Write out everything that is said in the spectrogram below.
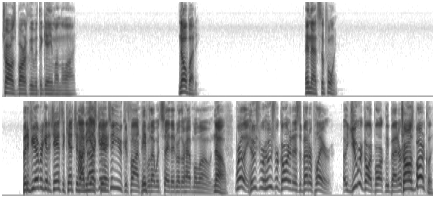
Charles Barkley with the game on the line. Nobody. And that's the point. But if you ever get a chance to catch it on I ESPN... I guarantee you could find people If- that would say they'd rather have Malone. No. Really, who's who's regarded as a better player? Uh, you regard Barkley better, Charles Barkley.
